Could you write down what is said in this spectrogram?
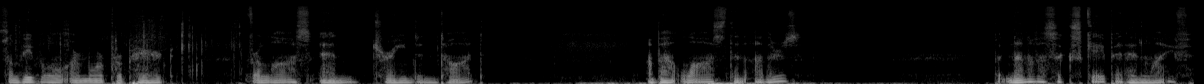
Some people are more prepared for loss and trained and taught about loss than others. But none of us escape it in life.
